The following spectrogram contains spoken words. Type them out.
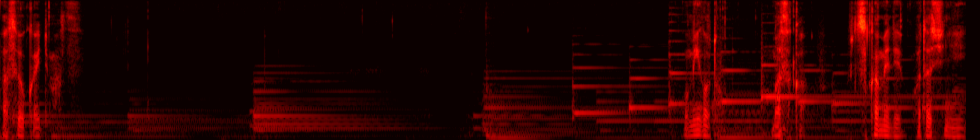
汗をかいてます。お見事。まさか、2日目で私に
